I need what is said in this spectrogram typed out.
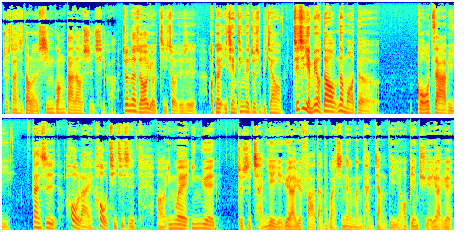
就算是到了星光大道时期吧，就那时候有几首就是哦，跟以前听的就是比较，其实也没有到那么的高扎逼，但是后来后期其实呃，因为音乐就是产业也越来越发达，不管是那个门槛降低，然后编曲也越来越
